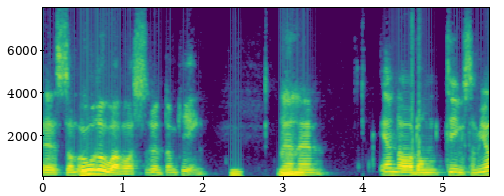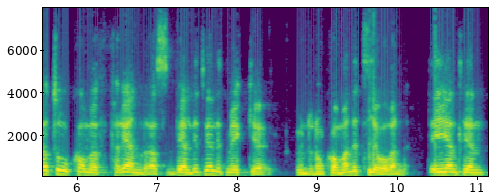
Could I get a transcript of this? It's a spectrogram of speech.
eh, som mm. oroar oss runt omkring. Mm. Men eh, en av de ting som jag tror kommer förändras väldigt, väldigt mycket under de kommande tio åren, det är egentligen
